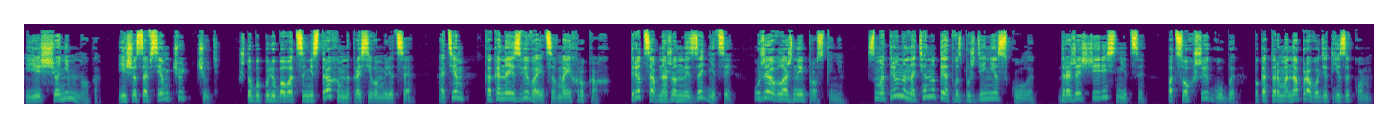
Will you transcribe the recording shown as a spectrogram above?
Еще немного. Еще совсем чуть-чуть, чтобы полюбоваться не страхом на красивом лице, а тем, как она извивается в моих руках. Трется обнаженной задницей уже о влажные простыни. Смотрю на натянутые от возбуждения скулы, дрожащие ресницы, подсохшие губы, по которым она проводит языком.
